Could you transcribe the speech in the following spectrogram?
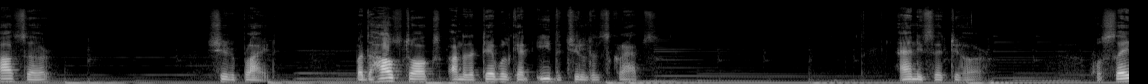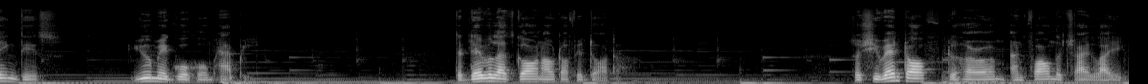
Ha, sir, she replied, but the house dogs under the table can eat the children's scraps. And he said to her, For saying this, you may go home happy. The devil has gone out of your daughter. So she went off to her room and found the child lying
